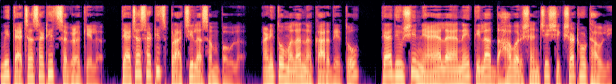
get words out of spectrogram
मी त्याच्यासाठीच सगळं केलं. त्याच्यासाठीच प्राचीला संपवलं आणि तो मला नकार देतो. त्या दिवशी न्यायालयाने तिला दहा वर्षांची शिक्षा ठोठावली.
